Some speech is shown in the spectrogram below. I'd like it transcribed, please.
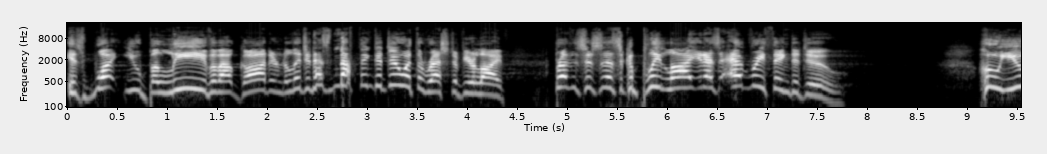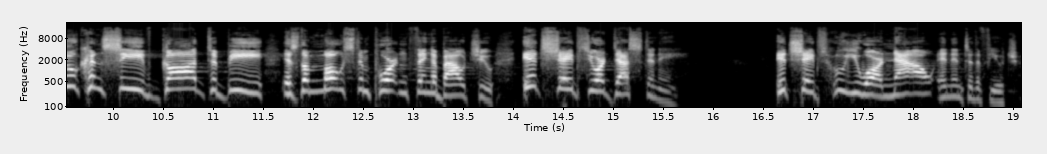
is what you believe about God and religion has nothing to do with the rest of your life. Brothers and sisters, that's a complete lie. It has everything to do who you conceive God to be is the most important thing about you. It shapes your destiny, it shapes who you are now and into the future.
